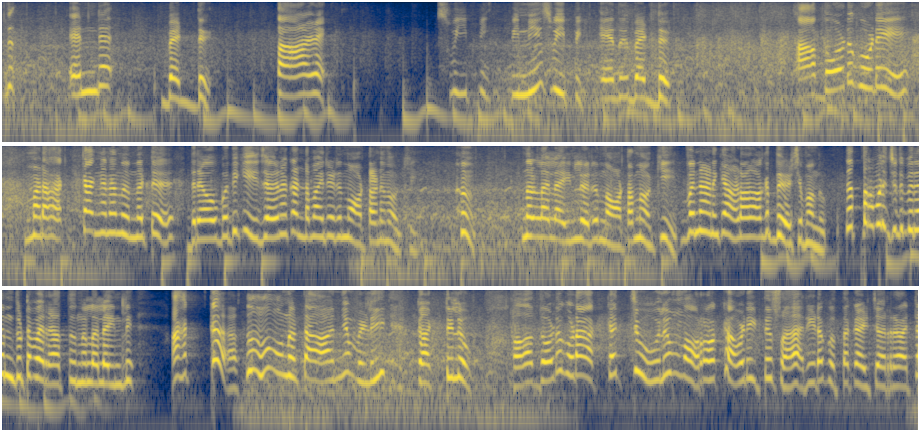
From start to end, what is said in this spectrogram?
ഇത് എന്റെ ബെഡ് താഴെ സ്വീപ്പിംഗ് പിന്നെയും സ്വീപ്പിംഗ് ഏത് ബെഡ്. അതോടുകൂടി നമ്മുടെ അക്ക അങ്ങനെ നിന്നിട്ട് ദ്രൗപദി കീചകനെ കണ്ടമാതിരി ഒരു നോട്ടാണ് നോക്കി. എന്നുള്ള ലൈനിൽ ഒരു നോട്ടം നോക്കി ഇവനാണെങ്കിൽ അവിടെ ആകെ ദേഷ്യം വന്നു. എത്ര വിളിച്ചിട്ട് ഇവർ എന്തുട്ട വരാത്ത എന്നുള്ള ലൈനിൽ അക്ക എന്നിട്ട് ആഞ്ഞു വിളി കട്ടിലും. അതോടുകൂടെ അക്ക ചൂലും മുറമൊക്കെ അവിടെ ഇട്ട് സാരിയുടെ കുത്ത കഴിച്ച ഒരൊറ്റ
